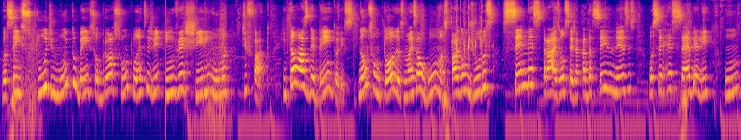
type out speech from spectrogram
você estude muito bem sobre o assunto antes de investir em uma de fato. Então as debentures, não são todas, mas algumas pagam juros semestrais, ou seja, a cada seis meses você recebe ali um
